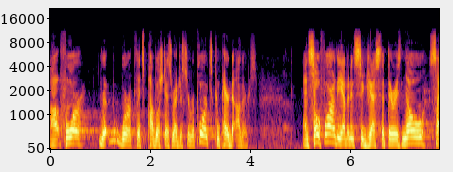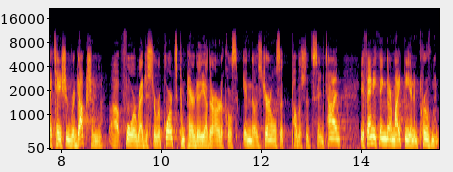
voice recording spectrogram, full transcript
uh, for work that's published as registered reports compared to others? And so far, the evidence suggests that there is no citation reduction uh, for register reports compared to the other articles in those journals that published at the same time. If anything, there might be an improvement,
